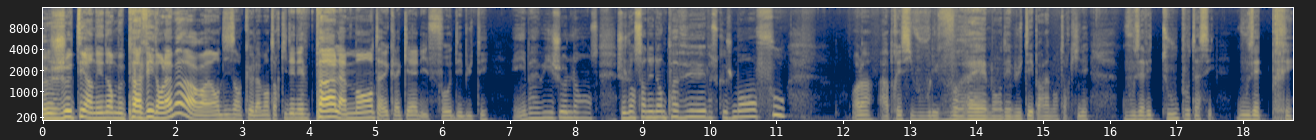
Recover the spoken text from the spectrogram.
euh, jeter un énorme pavé dans la mare en disant que la menthe orchidée n'est pas la menthe avec laquelle il faut débuter? Eh ben oui, je lance. Je lance un énorme pavé parce que je m'en fous. Voilà. Après, si vous voulez vraiment débuter par la menthe orchidée, vous avez tout potassé, vous êtes prêt,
